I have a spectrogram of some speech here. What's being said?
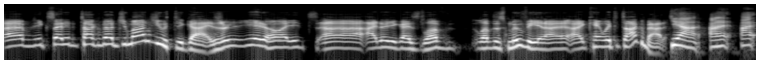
I'm excited to talk about Jumanji with you guys. Or you know, it's uh, I know you guys love love this movie, and I, I can't wait to talk about it. Yeah, I, I,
